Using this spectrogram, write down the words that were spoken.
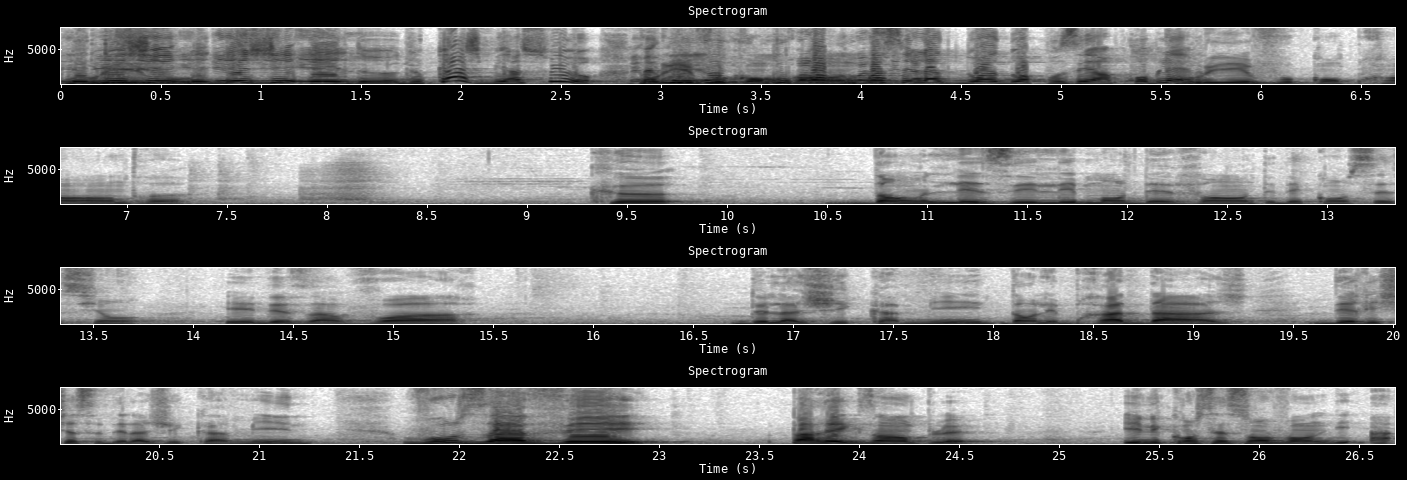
les DG, les DG et de, du cash, bien sûr. Mais Pourriez-vous comprendre Pourquoi, pourquoi cela doit, doit poser un problème? Pourriez-vous comprendre que dans les éléments des ventes, des concessions et des avoirs de la GECAMINE, dans les bradages des richesses de la GECAMINE, vous avez, par exemple, une concession vendue à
